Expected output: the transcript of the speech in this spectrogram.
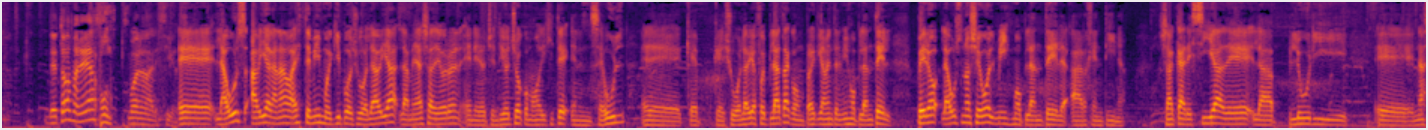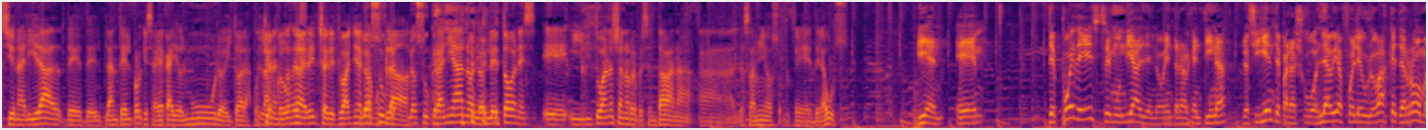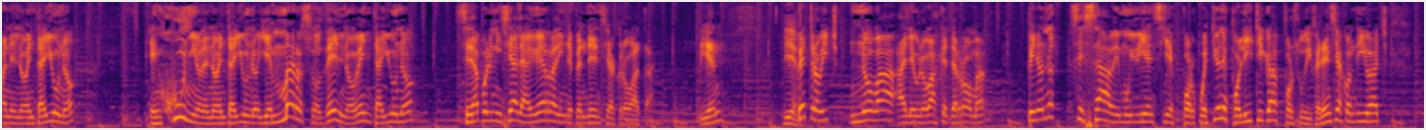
De todas maneras, bueno, dale, eh, la URSS había ganado a este mismo equipo de Yugoslavia la medalla de oro en, el 88, como dijiste, en Seúl, eh, que, Yugoslavia fue plata con prácticamente el mismo plantel. Pero la URSS no llevó el mismo plantel a Argentina. Ya carecía de la plurinacionalidad eh, del plantel porque se había caído el muro y todas las cuestiones. La Entonces, derecha de Lituania los, los ucranianos, los letones y lituanos ya no representaban a, a los amigos de la URSS. Bien, eh, después de ese Mundial del 90 en Argentina, lo siguiente para Yugoslavia fue el Eurobásquet de Roma en el 91, en junio del 91 y en marzo del 91 se da por iniciada la guerra de independencia croata. Bien. Bien. Petrovic no va al Eurobásquet de Roma, pero no se sabe muy bien si es por cuestiones políticas, por sus diferencias con Divac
